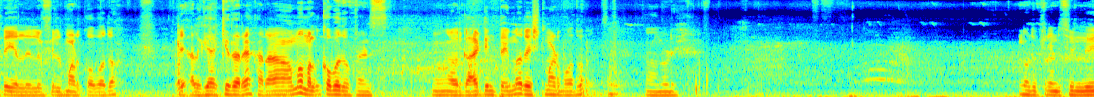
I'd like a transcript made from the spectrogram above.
ಫಿಯಲ್ ಇಲ್ಲಿ ಫಿಲ್ ಮಾಡ್ಕೋಬೋದು. ಅಲ್ಲಿಗೆ ಹಾಕಿದ್ದಾರೆ. ಆರಾಮ ಮಲ್ಕೋಬೋದು ಫ್ರೆಂಡ್ಸ್ ಅವ್ರ ಆಟಿಂಗ್ ಟೈಮ್ ರೆಸ್ಟ್ ಮಾಡ್ಬೋದು. ನೋಡಿ. ನೋಡಿ ಫ್ರೆಂಡ್ಸ್ ಇಲ್ಲಿ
